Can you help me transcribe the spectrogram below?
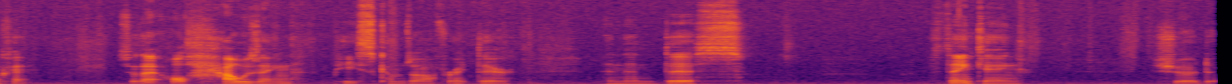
Okay, so that whole housing piece comes off right there. And then this thinking should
